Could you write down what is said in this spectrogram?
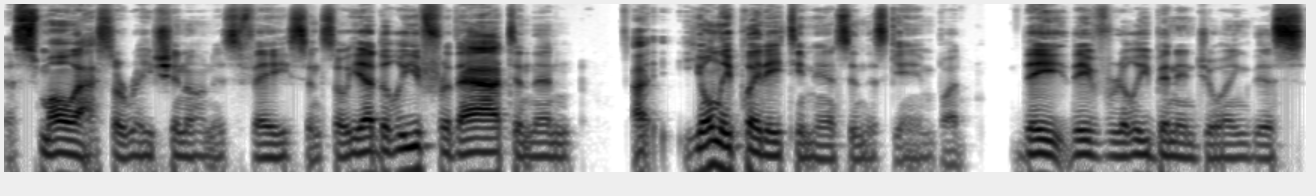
a small laceration on his face, and so he had to leave for that. And then uh, he only played 18 minutes in this game, but they they've really been enjoying this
